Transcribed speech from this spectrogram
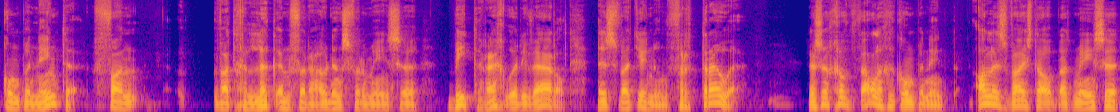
komponente van wat geluk in verhoudings vir mense bied reg oor die wêreld is wat jy noem vertroue. Dis 'n geweldige komponent. Alles wys daarop dat mense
